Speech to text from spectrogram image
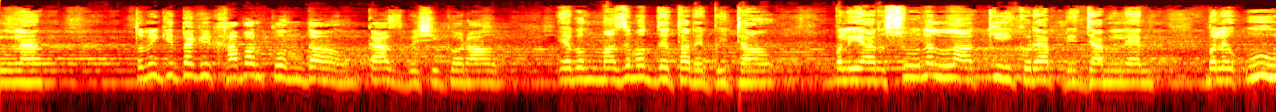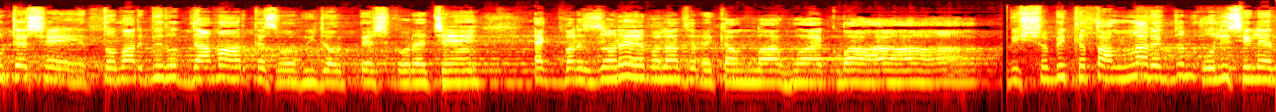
আল্লাহ তুমি কি তাকে খাবার কম দাও, কাজ বেশি করাও এবং মাঝে মধ্যে তারে পিঠাও বলে আর আল্লাহ কি করে আপনি জানলেন? বলে, উঠ এসে, তোমার বিরুদ্ধে আমার কাছে অভিযোগ পেশ করেছে। একবার জোরে বলা যাবে আকবার। বিশ্ববিখ্যাত আল্লাহর একজন অলি ছিলেন,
